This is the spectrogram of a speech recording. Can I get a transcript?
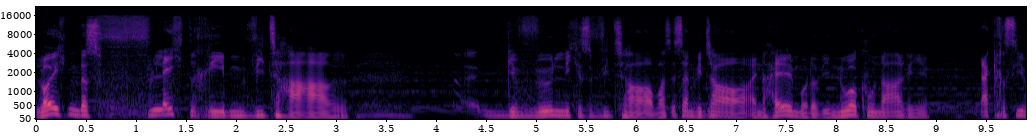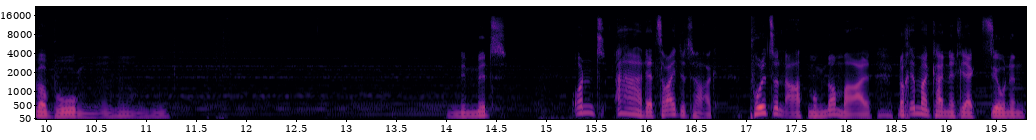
Leuchtendes Flechtreben-Vitar. Gewöhnliches Vitar. Was ist ein Vitar? Ein Helm oder wie? Nur Kunari. Aggressiver Bogen. Mhm, mhm. Nimm mit. Und, ah, der zweite Tag. Puls und Atmung normal. Noch immer keine Reaktionen.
